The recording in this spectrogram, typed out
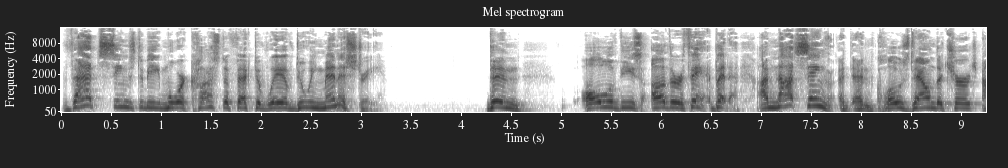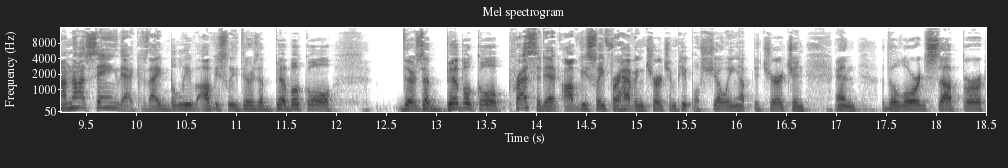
that seems to be more cost effective way of doing ministry than all of these other things. But I'm not saying and close down the church. I'm not saying that because I believe obviously there's a biblical there's a biblical precedent, obviously, for having church and people showing up to church and, and the Lord's Supper,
